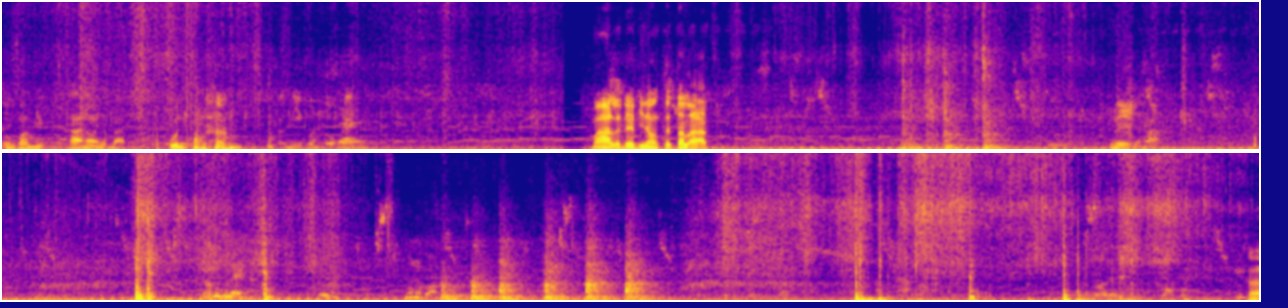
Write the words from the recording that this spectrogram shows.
ที่ซอยนี้ค่าน้อยจะบาทขอบคุณมาแล้วเด้อพี่น้องแต่ตลาด นี่ แล้วลุงแรงนู่นนะบอล ฮะ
